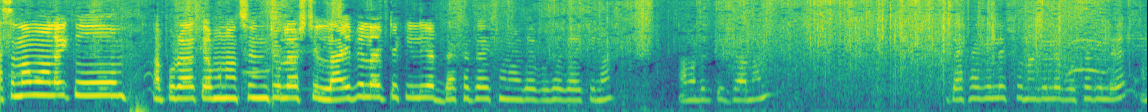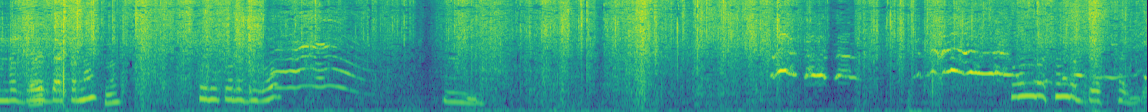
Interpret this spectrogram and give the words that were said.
আসসালামু আলাইকুম। আপুরা কেমন আছেন? চলে আসছে লাইভে লাইভটা ক্লিয়ার দেখা যায় শোনা যায় বোঝা যায় কিনা? আমাদেরকে জানান। দেখা গেলে শোনা গেলে বসে গেলে আমরা ড্রেস দেখানো শুরু করে দিব। সুন্দর সুন্দর ড্রেস থাকবে।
